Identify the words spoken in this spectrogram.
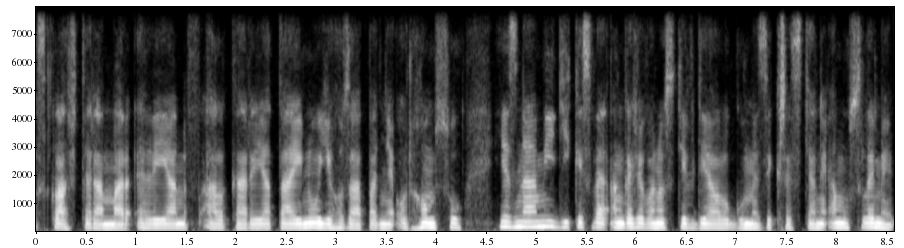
z kláštera Mar Elian v al Kariatajnu, jeho západně od Homsu, je známý díky své angažovanosti v dialogu mezi křesťany a muslimy.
